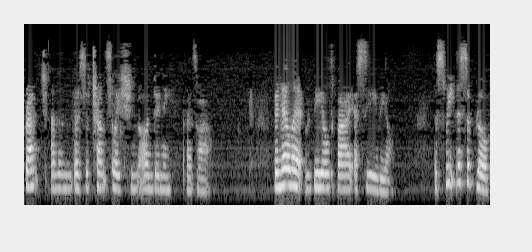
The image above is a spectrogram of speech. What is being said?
French and then there's a translation underneath as well. Vanilla revealed by a cereal. The sweetness of love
